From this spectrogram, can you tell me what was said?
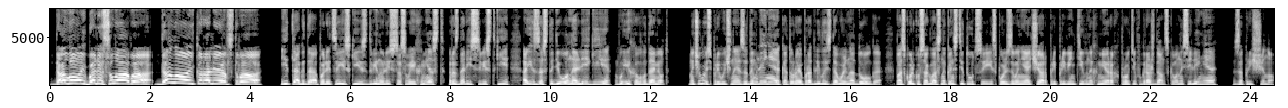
«Долой Болеслава! Долой королевство!» И тогда полицейские сдвинулись со своих мест, раздались свистки, а из-за стадиона Легии выехал водомет. Началось привычное задымление, которое продлилось довольно долго, поскольку, согласно Конституции, использование чар при превентивных мерах против гражданского населения запрещено.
